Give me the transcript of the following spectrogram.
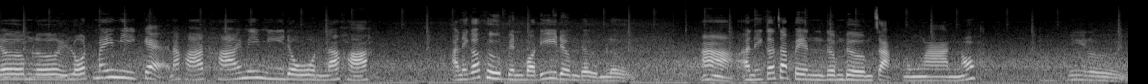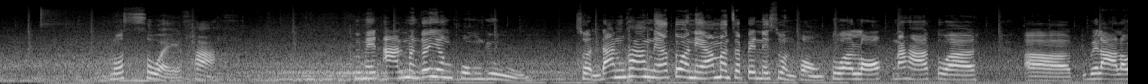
เดิมเลย รถไม่มีแกะนะคะ ท้ายไม่มีโดนนะคะ อันนี้ก็คือเป็นบอดี้เดิมๆเลย อ่า อันนี้ก็จะเป็นเดิมๆจากโรงงานเนาะ นี่เลย รถสวยค่ะ คือเมดอาร์ตมันก็ยังคงอยู่ ส่วนด้านข้างเนี้ยตัวเนี้ยมันจะเป็นในส่วนของตัวล็อกนะคะ ตัว เวลาเรา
